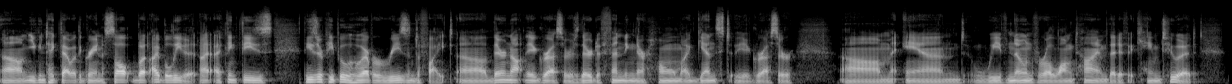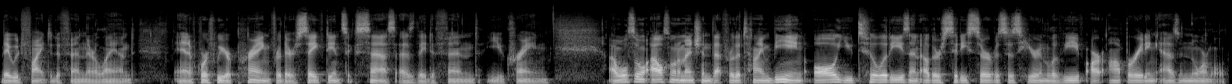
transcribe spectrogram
Um, you can take that with a grain of salt, but I believe it. I, I think these these are people who have a reason to fight. Uh, they're not the aggressors; they're defending their home against the aggressor. Um, and we've known for a long time that if it came to it, they would fight to defend their land. And of course, we are praying for their safety and success as they defend Ukraine. I also I also want to mention that for the time being, all utilities and other city services here in Lviv are operating as normal.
